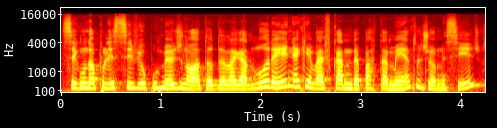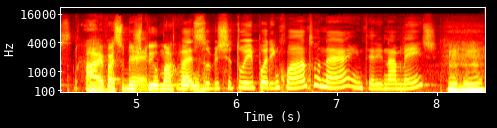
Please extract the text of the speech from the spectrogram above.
segundo a Polícia Civil, por meio de nota, o delegado Lorene é quem vai ficar no departamento de homicídios. Ah, e vai substituir É, o Marco. Vai substituir por enquanto, né, interinamente. Uhum.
